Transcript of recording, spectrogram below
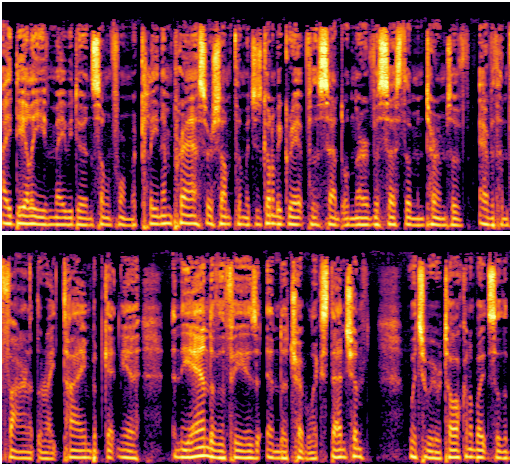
ideally even maybe doing some form of clean and press or something, which is going to be great for the central nervous system in terms of everything firing at the right time, but getting you in the end of the phase into triple extension, which we were talking about. So the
